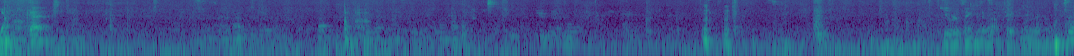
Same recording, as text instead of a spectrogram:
Yes. Okay. You were thinking about taking it with you?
